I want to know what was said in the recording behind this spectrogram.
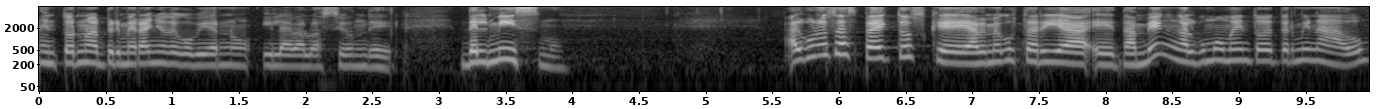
en torno al primer año de gobierno y la evaluación de- del mismo. Algunos aspectos que a mí me gustaría eh, también en algún momento determinado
